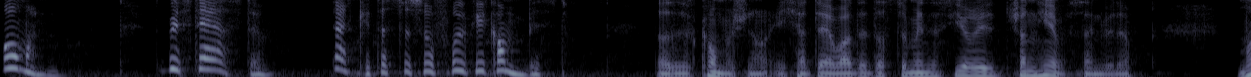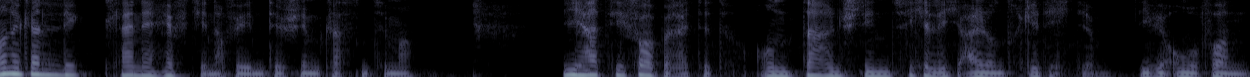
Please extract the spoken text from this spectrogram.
Oh Mann, du bist der Erste. Danke, dass du so früh gekommen bist. Das ist komisch, nur ich hatte erwartet, dass zumindest Yuri schon hier sein würde. Monika legt kleine Heftchen auf jeden Tisch im Klassenzimmer. Die hat sie vorbereitet und darin stehen sicherlich all unsere Gedichte, die wir umfahren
